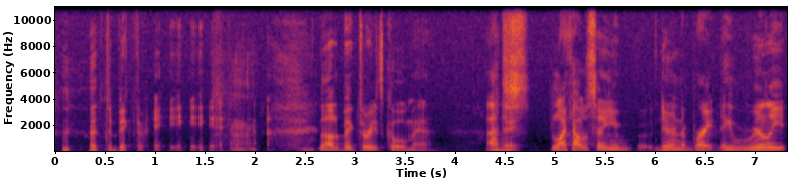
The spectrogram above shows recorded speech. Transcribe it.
the big three. no, the big three's cool, man. I, I, think. just like I was saying during the break, they really,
